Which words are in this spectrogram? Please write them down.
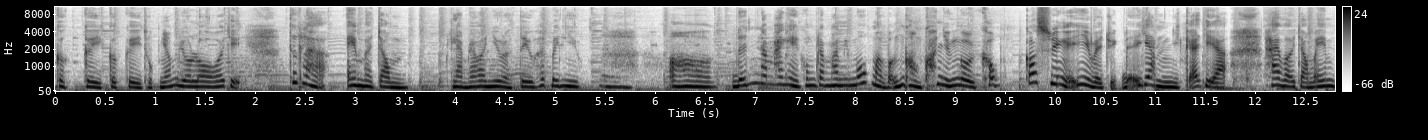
cực kỳ cực kỳ thuộc nhóm yolo á chị. Tức là em và chồng làm ra bao nhiêu là tiêu hết bấy nhiêu. Ừ ờ, đến năm 2021 mà vẫn còn có những người không có suy nghĩ gì về chuyện để dành gì cả chị ạ. À. hai vợ chồng em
